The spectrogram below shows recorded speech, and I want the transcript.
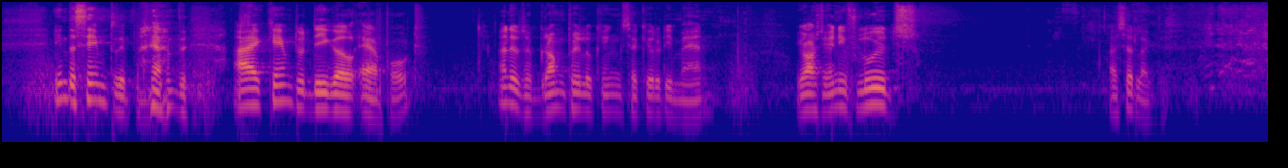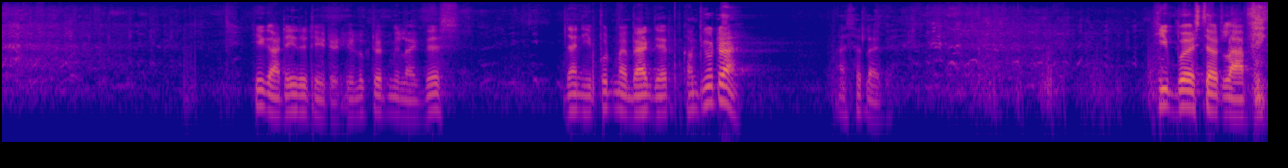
in the same trip, I came to Deagle airport and there was a grumpy looking security man. You asked, any fluids? I said like this. he got irritated, he looked at me like this. Then he put my bag there, computer? I said like this. he burst out laughing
